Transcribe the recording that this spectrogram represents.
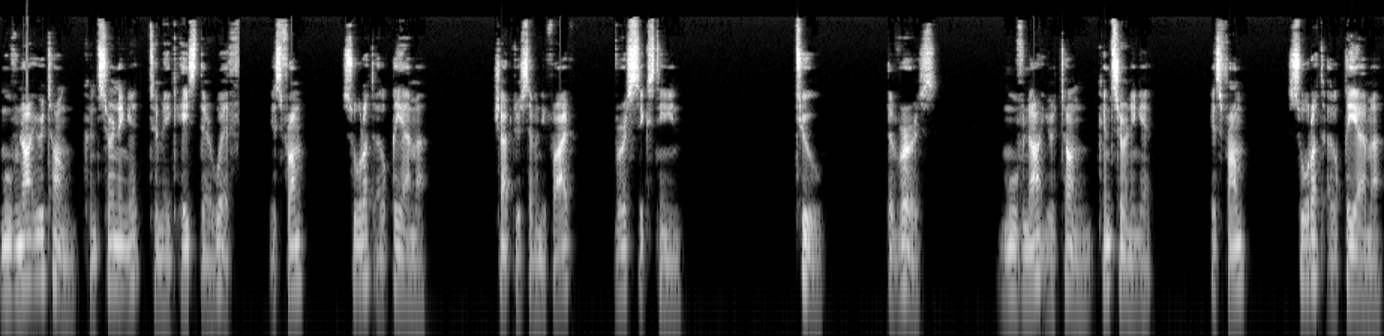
Move not your tongue concerning it to make haste therewith, is from Surat Al Qiyamah, chapter 75, verse 16. 2. The verse, Move not your tongue concerning it, is from Surat Al Qiyamah,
